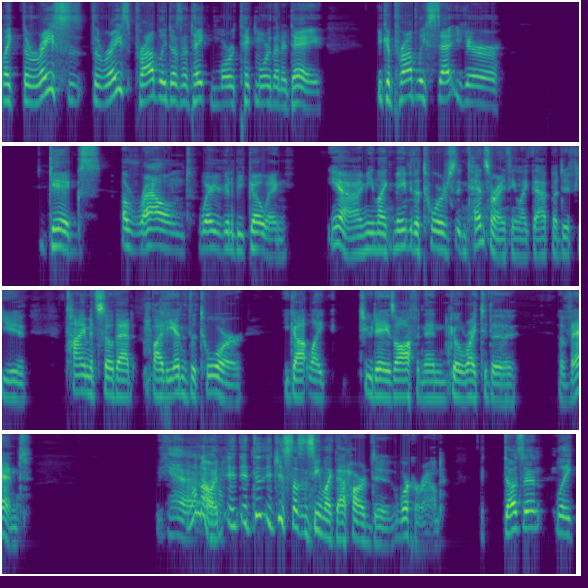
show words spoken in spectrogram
like the race. The race probably doesn't take more take more than a day. You could probably set your gigs around where you're going to be going. Yeah, I mean like maybe the tour's intense or anything like that, but if you time it so that by the end of the tour you got like 2 days off and then go right to the event. Yeah, I don't know, it it it, it just doesn't seem like that hard to work around. It doesn't like.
